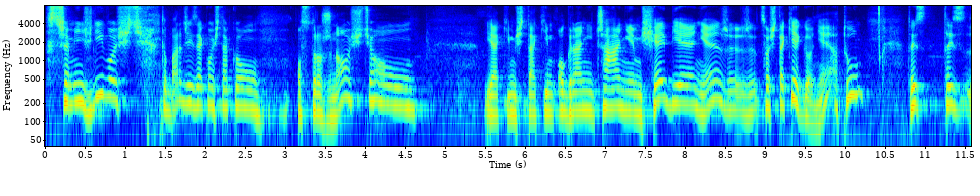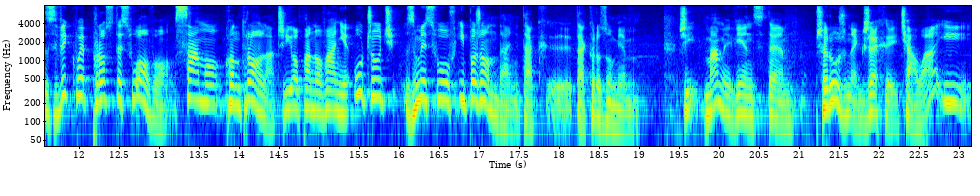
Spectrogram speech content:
Wstrzemięźliwość to bardziej z jakąś taką ostrożnością, jakimś takim ograniczaniem siebie, nie? Że, że coś takiego, nie? A tu to jest, to jest zwykłe, proste słowo. Samokontrola, czyli opanowanie uczuć, zmysłów i pożądań, tak, y, tak rozumiem. Czyli mamy więc te przeróżne grzechy ciała, i,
